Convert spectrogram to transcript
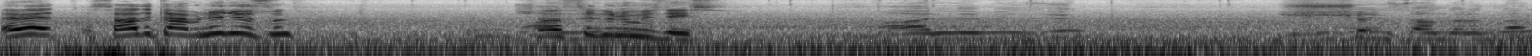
Evet Sadık abi ne diyorsun? Mahallemiz- günümüzdeyiz. Mahallemizin Şu, insanlarından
